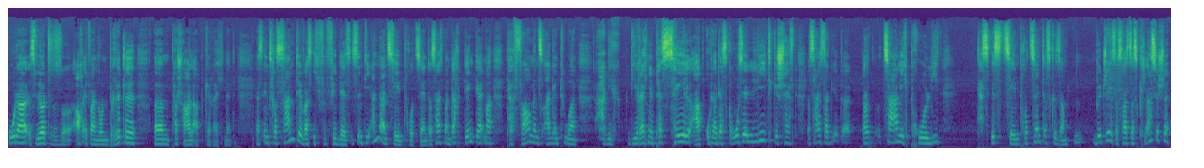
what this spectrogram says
oder es wird so auch etwa so ein Drittel ähm, pauschal abgerechnet. Das Interessante, was ich finde, sind die anderen 10 Prozent. Das heißt, man dacht, denkt ja immer, Performance-Agenturen, ah, die, die rechnen per Sale ab oder das große Lead-Geschäft. Das heißt, da, da, da zahle ich pro Lead. Das ist 10 Prozent des gesamten Budgets. Das heißt, das klassische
